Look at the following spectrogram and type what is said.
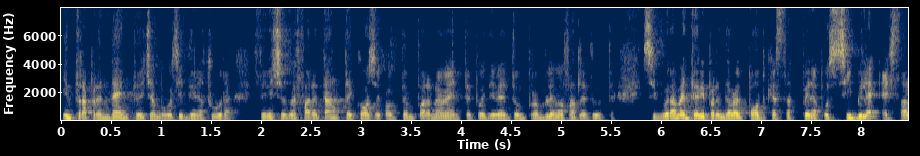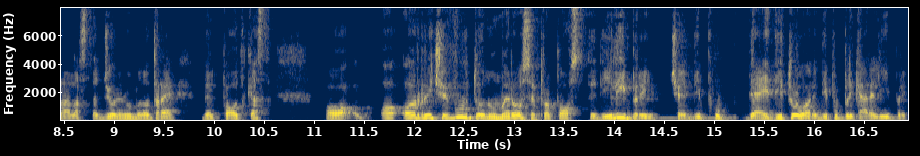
intraprendente diciamo così di natura finisce per fare tante cose contemporaneamente poi diventa un problema farle tutte. Sicuramente riprenderò il podcast appena possibile e sarà la stagione numero 3 del podcast ho, ho, ho, ricevuto numerose proposte di libri, cioè di, da editori, di pubblicare libri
